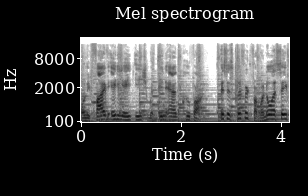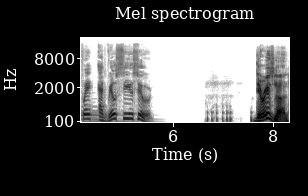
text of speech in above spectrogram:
only $5.88 each with in-and coupon. This is Clifford from Manoa Safeway, and we'll see you soon. There is none.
